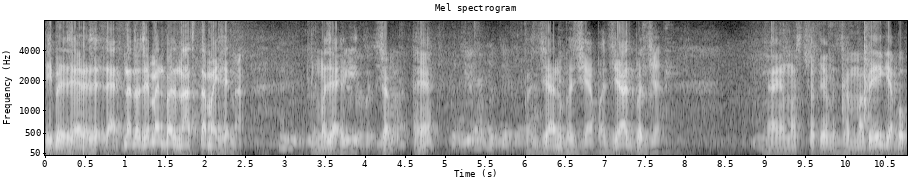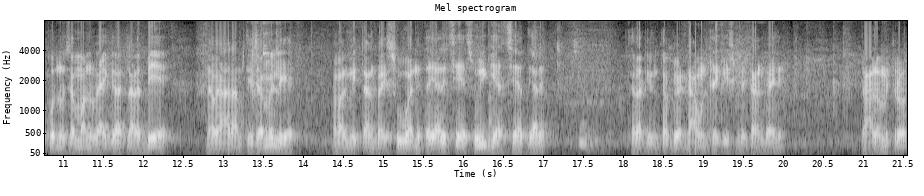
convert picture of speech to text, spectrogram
એ પછી રાતના તો જમ્યા ને પછી નાસ્તામાં જમ્યા. મજા આવી ગઈ. જમ, હે? ભજીયા ને ભજીયા ભજીયા જ ભજીયા. ને અહીંયા મસ્તથી અમે જમવા બે ગયા. બપોરનું જમવાનું વાગ્યો એટલે બે. ને હવે આરામથી જમી લઈએ. અમારા મિતાનભાઈ સુવાની તૈયારી છે. સૂઈ ગયા છે અત્યારે. એની તબિયત ડાઉન થઈ ગઈ છે મિતાનભાઈની. તો મિત્રો,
